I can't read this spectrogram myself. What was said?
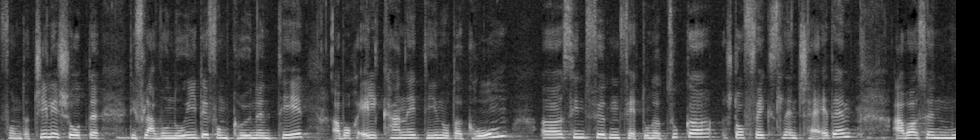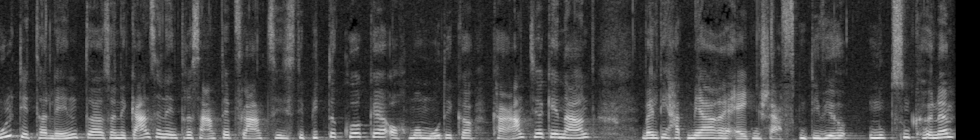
von der Chilischote, die Flavonoide vom grünen Tee, aber auch L-Carnitin oder Chrom äh, sind für den Fett- oder Zuckerstoffwechsel entscheidend. Aber so ein Multitalent, also eine ganz eine interessante Pflanze ist die Bittergurke, auch Momodica carantia genannt weil die hat mehrere Eigenschaften, die wir nutzen können.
